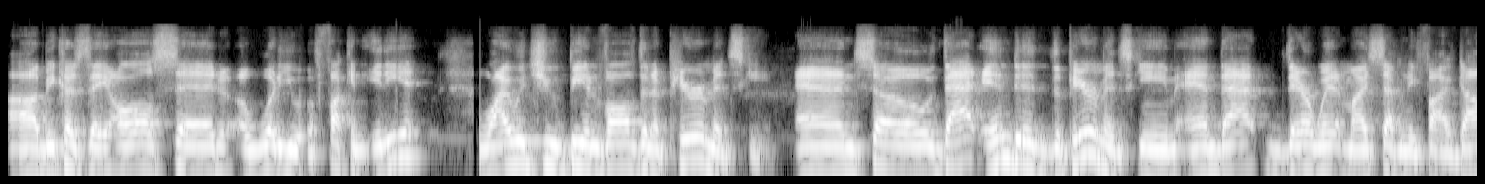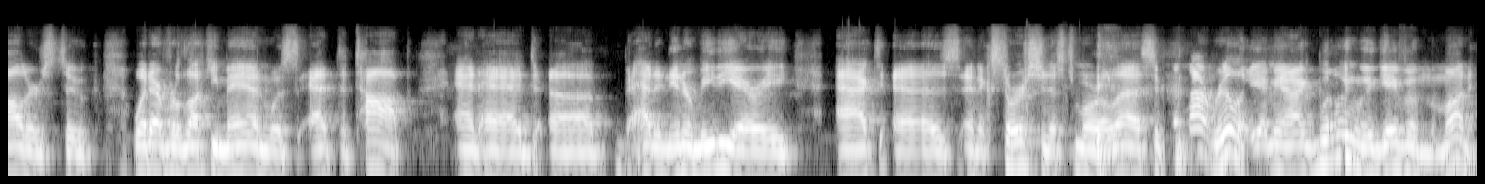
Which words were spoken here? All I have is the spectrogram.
uh, because they all said, uh, What are you, a fucking idiot? Why would you be involved in a pyramid scheme? And so that ended the pyramid scheme, and that there went my seventy-five dollars to whatever lucky man was at the top and had uh, had an intermediary act as an extortionist, more or less. Not really. I mean, I willingly gave him the money.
